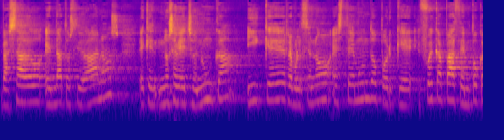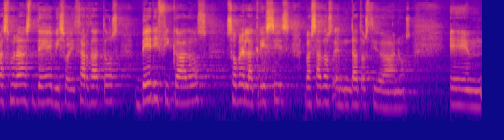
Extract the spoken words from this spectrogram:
basado en datos ciudadanos, eh, que no se había hecho nunca y que revolucionó este mundo porque fue capaz en pocas horas de visualizar datos verificados sobre la crisis basados en datos ciudadanos. Eh,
